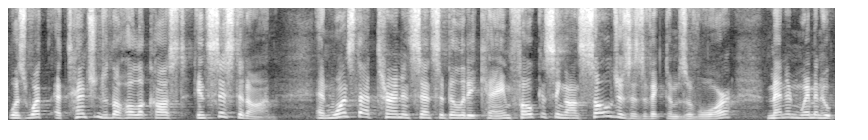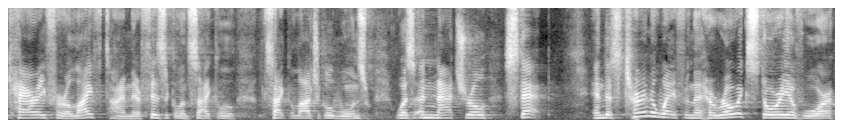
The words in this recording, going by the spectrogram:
was what attention to the Holocaust insisted on. And once that turn in sensibility came, focusing on soldiers as victims of war, men and women who carry for a lifetime their physical and psycho psychological wounds, was a natural step. And this turn away from the heroic story of war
